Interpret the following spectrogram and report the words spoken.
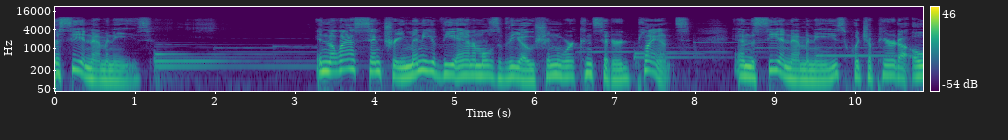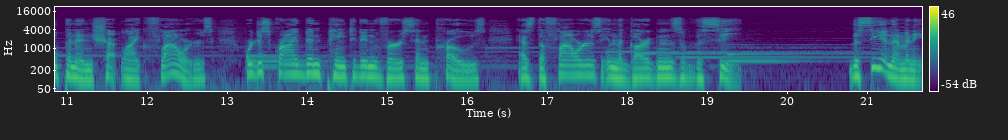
The sea anemones. In the last century many of the animals of the ocean were considered plants, and the sea anemones, which appear to open and shut like flowers, were described and painted in verse and prose as the flowers in the gardens of the sea. The sea anemone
